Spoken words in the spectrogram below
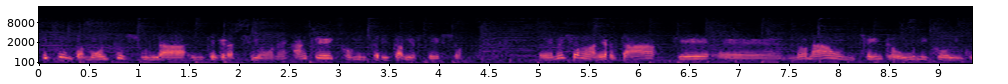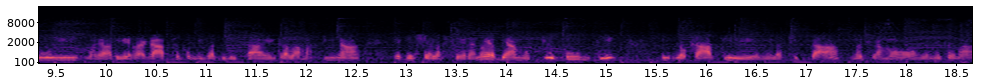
che, punta molto sulla integrazione anche con il territorio stesso. Eh, noi siamo una realtà che eh, non ha un centro unico in cui magari il ragazzo con disabilità entra la mattina ed esce alla sera, noi abbiamo più punti dislocati nella città, noi siamo ovviamente una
